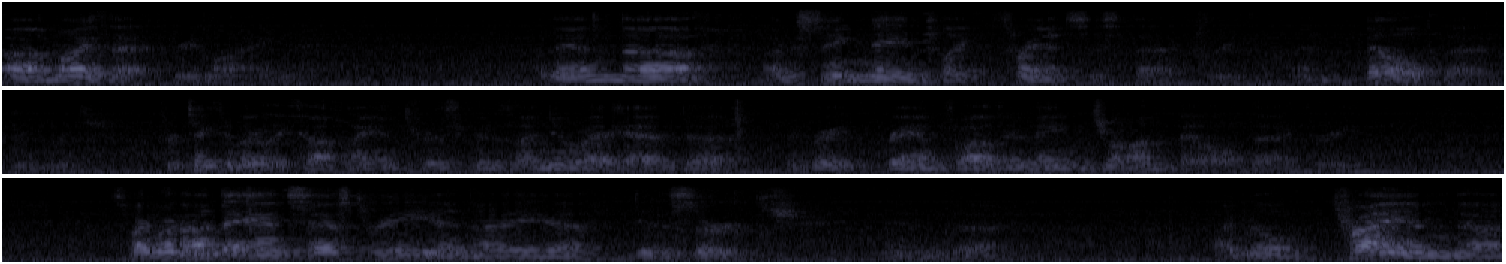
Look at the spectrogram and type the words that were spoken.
uh, my Thackeray line. Then uh, I was seeing names like Francis Thackeray and Bell Thackeray, which particularly caught my interest because I knew I had uh, a great grandfather named John Bell Thackeray. So I went on to Ancestry and I uh, did a search. And uh, I will try and uh,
